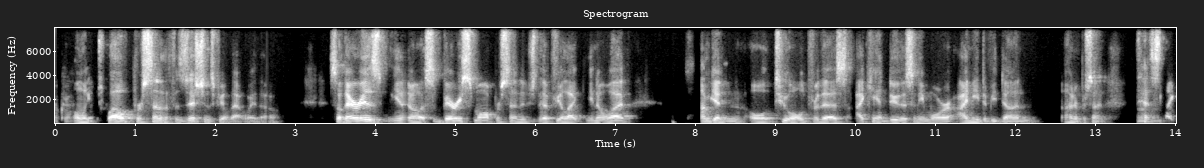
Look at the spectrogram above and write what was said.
Okay. Only 12% of the physicians feel that way, though. So, there is, you know, a very small percentage that feel like, you know what, I'm getting old, too old for this. I can't do this anymore. I need to be done 100%. That's mm-hmm. like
